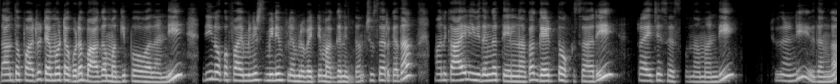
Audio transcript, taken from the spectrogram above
దాంతోపాటు టమాటా కూడా బాగా మగ్గిపోవాలండి. దీని ఒక ఫైవ్ మినిట్స్ మీడియం ఫ్లేమ్లో పెట్టి మగ్గనిద్దాం. చూసారు కదా? మనకి ఆయిల్ ఈ విధంగా తేలినాక గైడ్తో ఒకసారి ఫ్రై చేసేసుకుందామండి. చూడండి ఈ విధంగా.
